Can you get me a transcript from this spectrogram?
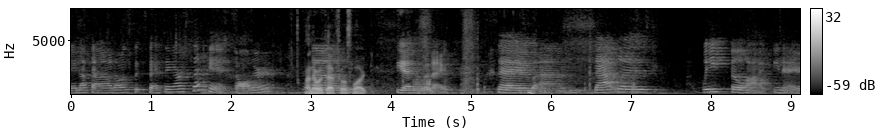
and I found out I was expecting our second daughter. I know what that feels Um, like. Yes, I know. So um, that was, we feel like, you know,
